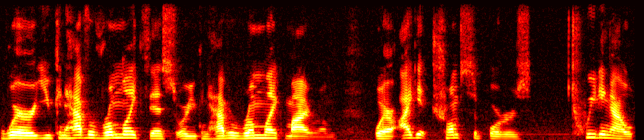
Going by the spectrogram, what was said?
where you can have a room like this or you can have a room like my room where I get Trump supporters tweeting out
